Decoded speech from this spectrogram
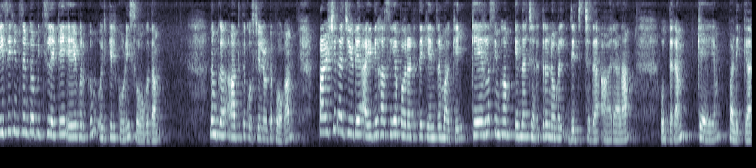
ഈസി ആൻഡ് ടോപ്പിക്സിലേക്ക് ഏവർക്കും ഒരിക്കൽ കൂടി സ്വാഗതം. നമുക്ക് ആദ്യത്തെ ക്വസ്റ്റ്യനിലോട്ട് പോകാം. പഴശ്ശിരാജയുടെ ഐതിഹാസിക പോരാട്ടത്തെ കേന്ദ്രമാക്കി കേരളസിംഹം എന്ന ചരിത്ര നോവൽ രചിച്ചത് ആരാണ്? ഉത്തരം കെ എം പണിക്കർ.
